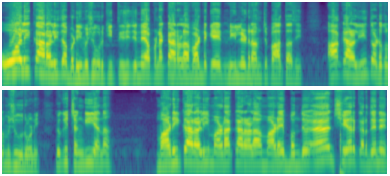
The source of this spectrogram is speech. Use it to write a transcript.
ਉਹ ਵਾਲੀ ਘਰ ਵਾਲੀ ਤਾਂ ਬੜੀ ਮਸ਼ਹੂਰ ਕੀਤੀ ਸੀ ਜਿਨੇ ਆਪਣਾ ਘਰ ਵਾਲਾ ਵੱਢ ਕੇ ਨੀਲੇ ਡਰਮ ਚ ਪਾਤਾ ਸੀ। ਆਹ ਘਰ ਵਾਲੀ ਨਹੀਂ ਤੁਹਾਡੇ ਕੋਲ ਮਸ਼ਹੂਰ ਹੋਣੀ, ਕਿਉਂਕਿ ਚੰਗੀ ਹੈ ਨਾ। ਮਾੜੀ ਘਰ ਵਾਲੀ, ਮਾੜਾ ਘਰ ਵਾਲਾ, ਮਾੜੇ ਬੰਦੇ ਐਨ ਸ਼ੇਅਰ ਕਰਦੇ ਨੇ,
